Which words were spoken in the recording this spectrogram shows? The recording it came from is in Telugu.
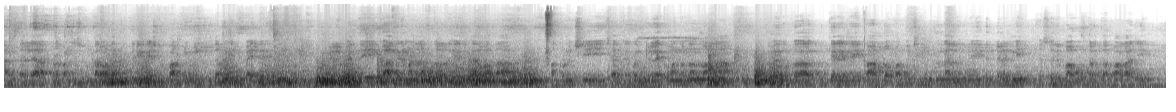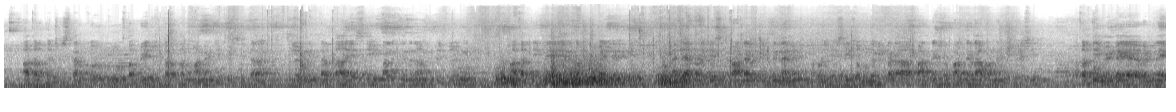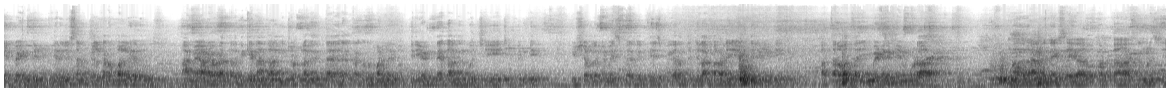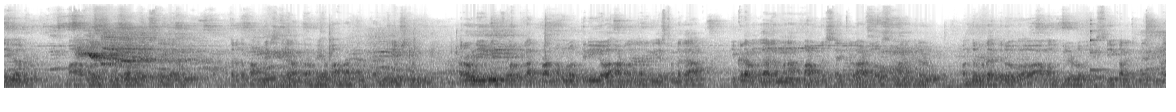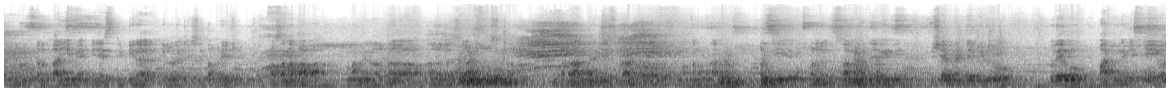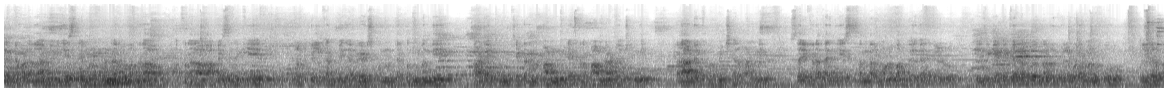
ఆమె తల్లి అక్కడ పనిచేసుకున్న తర్వాత తిరిగి నేషనల్ పార్క్లో పిలుచుదామని బయలుదేరింది. వీళ్ళు పెద్ద కాలనీ మండలం కలర్ చేసిన తర్వాత అక్కడ నుంచి చర్చ పిల్లలు ఎక్కువ మంది ఉన్నందువల్ల ఒక గుర్తెరైన ఈ కారులో పంపించిన నలుగురు ఇద్దరు పిల్లల్ని సూర్యబాబు తర్వాత బాలాజీ ఆ తర్వాత వచ్చేసి తన కొడుకులు సపరేట్ తర్వాత మామి అని చెప్పేసి తర్వాత పిల్లల్ని తర్వాత ఎస్సీ కాలేజ్ చెందిన ఇద్దరు పిల్లల్ని ఆ తర్వాత ఈమె బయలుదేరింది. అయితే అక్కడ వచ్చేసి కార్ చెప్పింది ఆమె అక్కడ వచ్చేసి తొమ్మిది ఇక్కడ పార్ట్నర్షిప్ పార్క్ దగ్గర ఆపండి అని చెప్పేసి. ఆ తర్వాత ఈమె వెంటనే వెంటనే వెళ్ళిపోయింది. తిరిగి చూస్తాను పిల్లలు కనపడలేదు. ఆమె అడవిడంతా వెతికింది అంత అన్ని చోట్ల వెళ్తే ఎక్కడ కనపడలేదు. తిరిగి వెంటనే గార్డెన్కి వచ్చి చెప్పింది. ఈ విషయంలో మేము ఎస్పీ గారు చెప్తే ఎస్పీ గారు అంతా జిల్లా కలెక్ట్ చేయడం జరిగింది. ఆ తర్వాత ఇమ్మీడియట్గా మేము కూడా మా గార్డెన్ ఎస్ఐ గారు తర్వాత నిర్మల్ సిఐ గారు మా రోడ్ సిఐ గారు ఎస్ఐ గారు ఆ తర్వాత ఫ్యామిలీ ఎస్ఐ గారు అంతా అభయ వాహనాలు తనిఖీ చేసినాము around evening four o'clock ప్రాంతంలో తిరిగి ఆటోలో తనిఖీ చేస్తుండగా ఇక్కడ మన గార్డెన్ మన పాంపు సర్కిల్ ఆటోలో పిల్లలు అందరూ కూడా ఇద్దరు మగ పిల్లలు ఎస్సీ కాలేజ్ మగ పిల్లలు తర్వాత ఈమె విజయశ్రీ పిల్లలు వచ్చేసి తపరేజ్ ఒక సన్న పాప మా మేము నల్లు కలిసి ఆటలు వస్తున్నారు. అక్కడ తనిఖీ చేస్తుంటే ఆటో కనపడారు వాళ్ళని వాళ్ళు స్వామి జరిగింది. విషయం ఏంటంటే వీళ్ళు ఉదయం పార్కింగ్ అని చెప్పి వాళ్ళు ఎండమన్నారు ఆమె విజయశ్రీ ఉన్నారు అక్కడ అక్కడ దగ్గరికి పిల్లలు కనిపించారు ఏడ్చుకుని ఉంటే కొంతమంది ఆటోకి పంపించి ఎక్కడ పాము ఉంటే అక్కడ పాము ఆటో వచ్చింది ఇక్కడ ఆటోకి పంపించారు వాళ్ళని. సో ఇక్కడ తనిఖీ చేసే సందర్భంలో మాకు పిల్లలు పిల్లలు. ఇది ఎన్నికలకు నలుగురు పిల్లలు కూడా మనకు పిల్లలు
